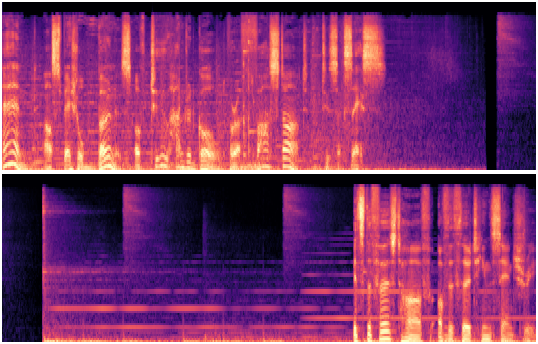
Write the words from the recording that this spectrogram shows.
And our special bonus of 200 gold for a fast start to success. It's the first half of the 13th century.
